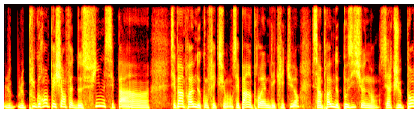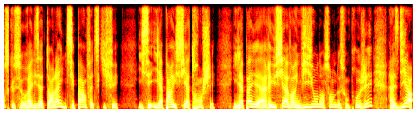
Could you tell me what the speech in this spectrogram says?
le- plus grand péché en fait de ce film, c'est pas c'est pas un problème de confection, c'est pas un problème d'écriture, c'est un problème de positionnement. C'est-à-dire que je pense que ce réalisateur-là, il ne sait pas en fait ce qu'il fait. Il sait, il a pas réussi à trancher. Il n'a pas réussi à avoir une vision d'ensemble de son projet, se dire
